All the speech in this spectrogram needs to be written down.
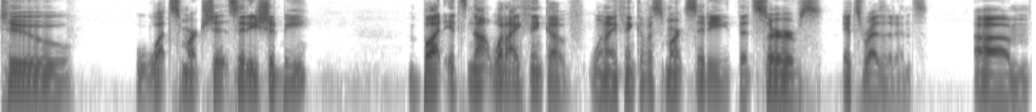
to what smart sh- cities should be, but it's not what I think of when I think of a smart city that serves its residents. Um,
